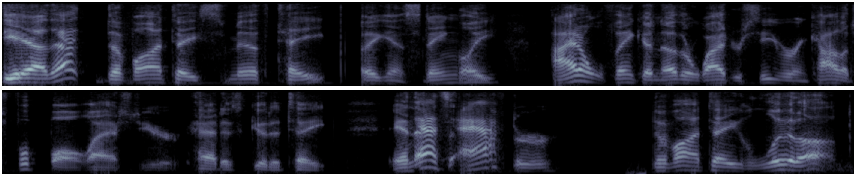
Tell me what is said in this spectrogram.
Yeah, that DeVonta Smith tape against Stingley. I don't think another wide receiver in college football last year had as good a tape. And that's after DeVonta lit up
